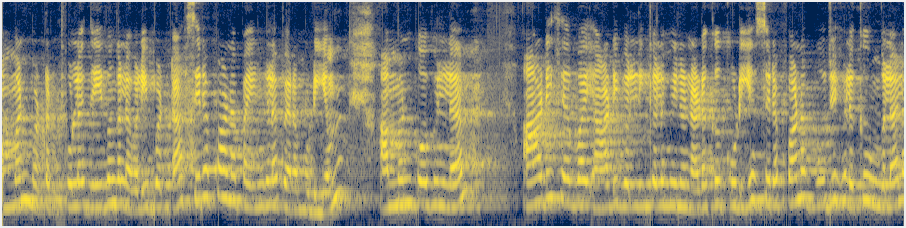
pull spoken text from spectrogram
அம்மன் மற்றும் குல தெய்வங்களை வழிபட்டால் சிறப்பான பயன்களை பெற முடியும். அம்மன் கோவிலில் ஆடி செவ்வாய் ஆடி வெள்ளிக்கிழமையில் நடக்கக்கூடிய சிறப்பான பூஜைகளுக்கு உங்களால்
